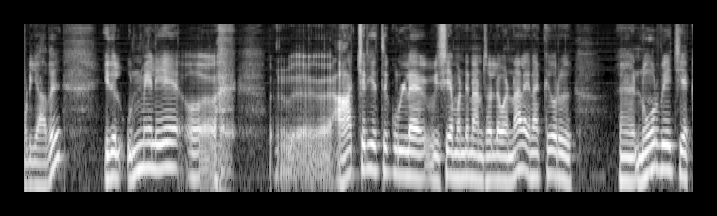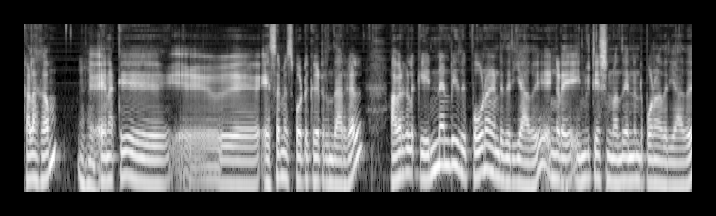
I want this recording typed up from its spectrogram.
முடியாது. இதில் உண்மையிலேயே ஆச்சரியத்துக்குள்ள விஷயம் என்று நான் சொல்ல வேணால் எனக்கு ஒரு நோர்வேஜிய கழகம் எனக்கு எஸ்எம்எஸ் போட்டு கேட்டிருந்தார்கள். அவர்களுக்கு என்னென்று இது போனோம் என்று தெரியாது. எங்களுடைய இன்விடேஷன் வந்து என்னென்று போனது தெரியாது.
